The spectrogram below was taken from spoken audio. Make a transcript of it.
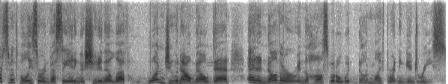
Portsmouth police are investigating a shooting that left one juvenile male dead and another in the hospital with non-life-threatening injuries.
